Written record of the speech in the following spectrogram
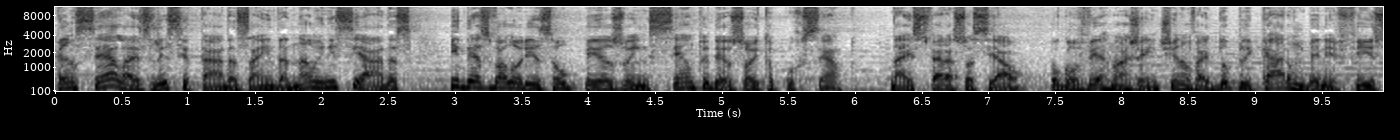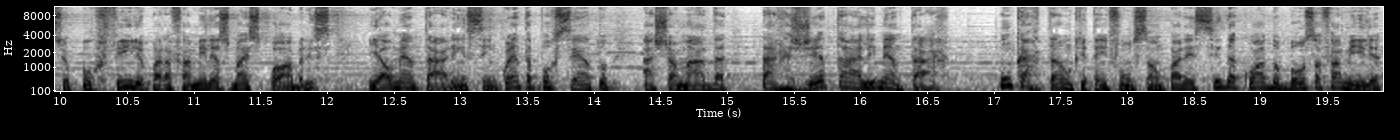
cancela as licitadas ainda não iniciadas e desvaloriza o peso em 118%. Na esfera social, o governo argentino vai duplicar um benefício por filho para famílias mais pobres e aumentar em 50% a chamada tarjeta alimentar, um cartão que tem função parecida com a do Bolsa Família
